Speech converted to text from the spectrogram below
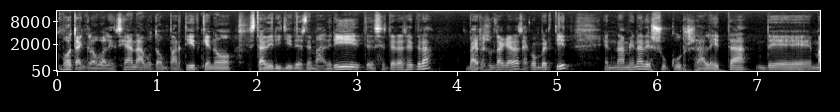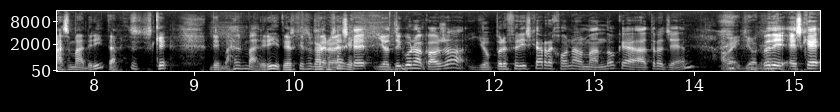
vota en clau valenciana, vota un partit que no està dirigit des de Madrid, etc etc. Va, resulta que ara s'ha convertit en una mena de sucursaleta de Mas Madrid. A més, és que de Mas Madrid, és que és una Però cosa és que jo et dic una cosa, jo preferisc a Rejón al mando que a altra gent. Home, jo no. Vull dir, és que,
